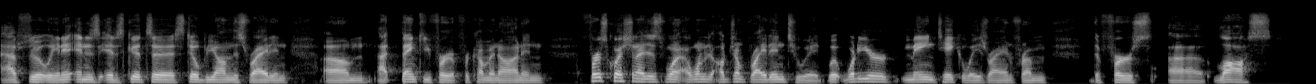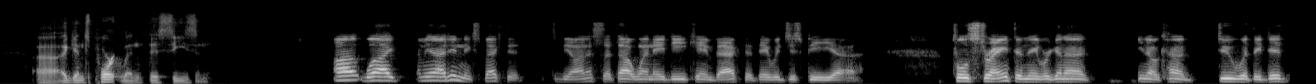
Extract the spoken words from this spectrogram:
absolutely. And, it, and it's, it's good to still be on this ride. And um, I thank you for, for coming on. And first question, I just want, I wanted, I'll jump right into it. What, what are your main takeaways, Ryan, from the first uh, loss uh, against Portland this season? Uh, well, I, I mean, I didn't expect it to be honest. I thought when AD came back that they would just be uh, full strength and they were gonna, you know, kind of do what they did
